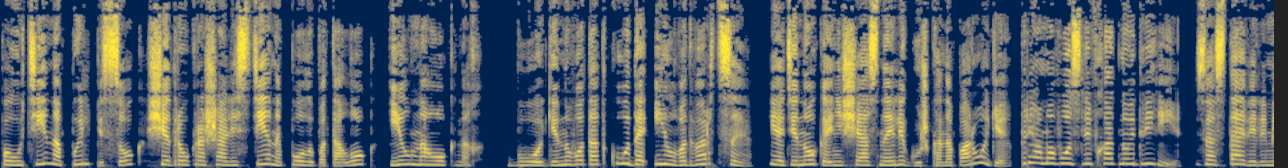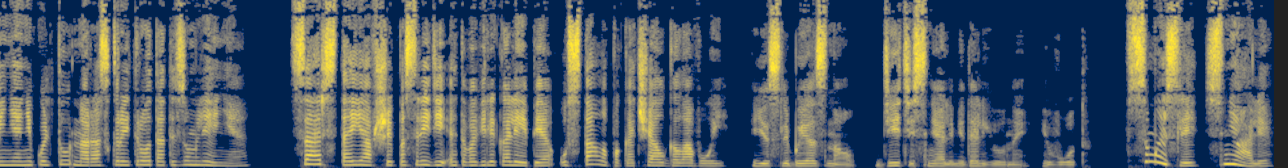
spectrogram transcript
Паутина, пыль, песок щедро украшали стены, пол и потолок, ил на окнах. Боги, ну вот откуда ил во дворце? И одинокая несчастная лягушка на пороге, прямо возле входной двери, заставили меня некультурно раскрыть рот от изумления. Царь, стоявший посреди этого великолепия, устало покачал головой. Если бы я знал, дети сняли медальоны, и вот. «В смысле сняли?»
